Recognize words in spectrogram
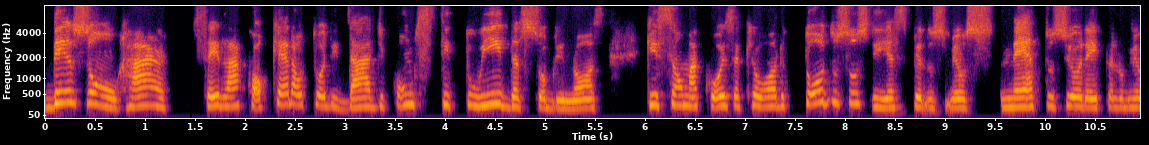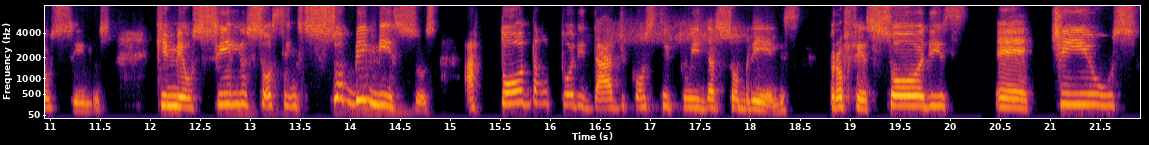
desonrar sei lá, qualquer autoridade constituída sobre nós, que isso é uma coisa que eu oro todos os dias pelos meus netos e orei pelos meus filhos, que meus filhos fossem submissos a toda autoridade constituída sobre eles, professores, é, tios,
